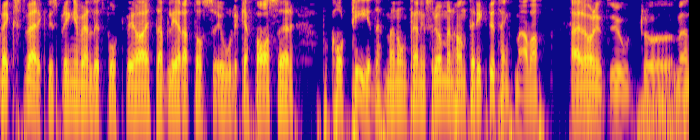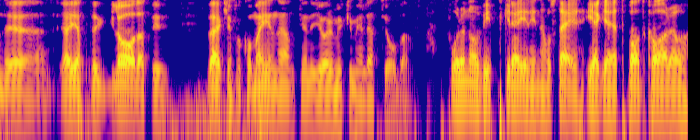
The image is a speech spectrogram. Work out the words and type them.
växtverk. Vi springer väldigt fort, vi har etablerat oss i olika faser på kort tid, men omklädningsrummen har inte riktigt tänkt med va? Nej det har det inte gjort, och, men det är, jag är jätteglad att vi verkligen får komma in äntligen. Det gör det mycket mer lättjobbat. Får du några VIP-grejer inne hos dig? Eget badkar och,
